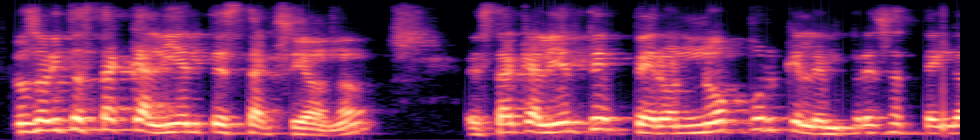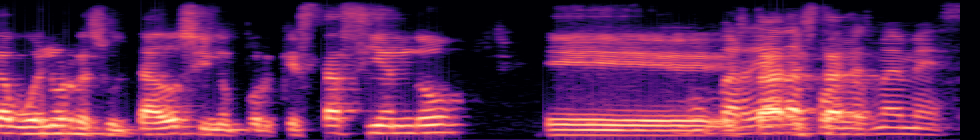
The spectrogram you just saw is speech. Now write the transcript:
Entonces ahorita está caliente esta acción, ¿no? Está caliente, pero no porque la empresa tenga buenos resultados, sino porque está haciendo eh, está, por los memes.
